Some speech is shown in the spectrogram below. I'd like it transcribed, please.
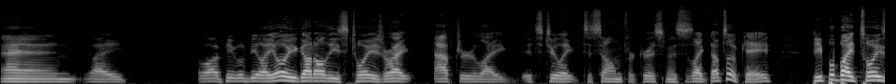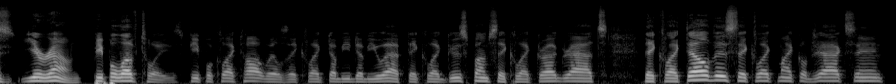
and like a lot of people be like, "Oh, you got all these toys right after like it's too late to sell them for Christmas." It's like that's okay. People buy toys year round. People love toys. People collect Hot Wheels. They collect WWF. They collect Goosebumps. They collect Rugrats. They collect Elvis. They collect Michael Jackson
